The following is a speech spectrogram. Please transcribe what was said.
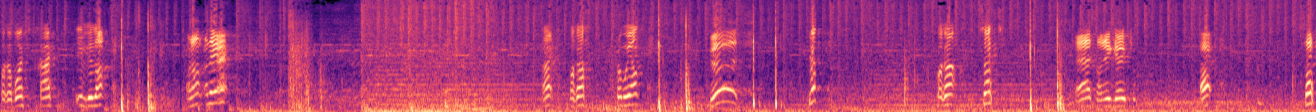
Passa på. Här. Invilla. Och då, ner. All right, back up. From wheel. Good. Yep. Back up. Set. Yes, on engage. All right. Set.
